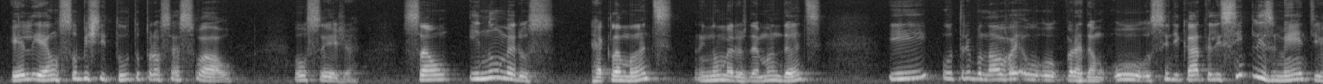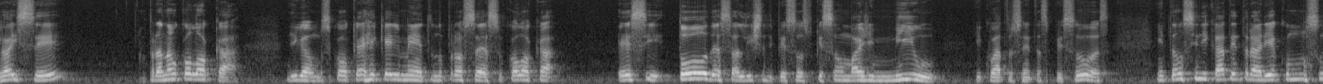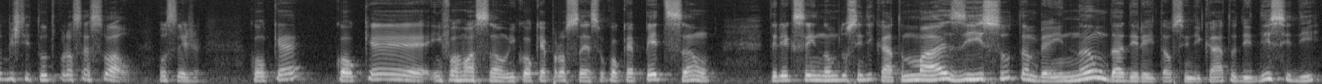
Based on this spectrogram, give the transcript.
ele é um substituto processual. Ou seja, são inúmeros reclamantes, inúmeros demandantes, e o tribunal vai, o, o- perdão, o, o sindicato ele simplesmente vai ser para não colocar, digamos, qualquer requerimento no processo, colocar esse toda essa lista de pessoas, porque são mais de 1.400 pessoas, então o sindicato entraria como um substituto processual, ou seja, qualquer qualquer informação e qualquer processo, qualquer petição teria que ser em nome do sindicato, mas isso também não dá direito ao sindicato de decidir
